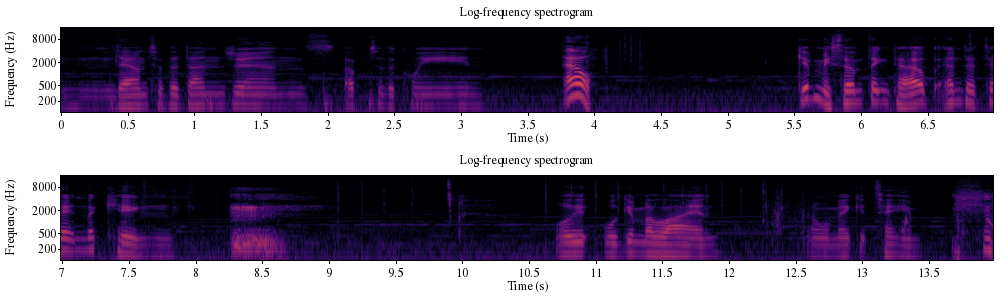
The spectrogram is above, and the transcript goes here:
Mm, down to the dungeons, up to the queen. Elf! Give me something to help entertain the king. we'll, we'll give him a lion, and we'll make it tame.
